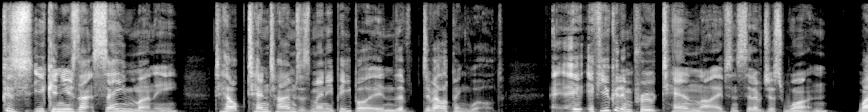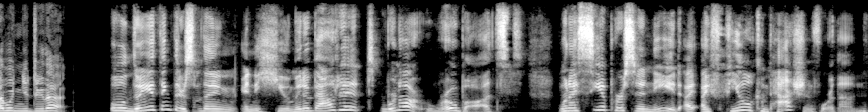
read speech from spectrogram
Because you can use that same money to help 10 times as many people in the developing world. If you could improve 10 lives instead of just one, why wouldn't you do that? Well, don't you think there's something inhuman about it? We're not robots. When I see a person in need, I, I feel compassion for them.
